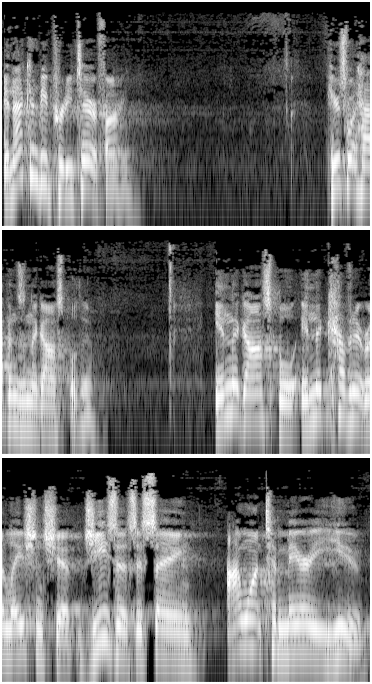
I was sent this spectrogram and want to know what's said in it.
And that can be pretty terrifying. Here's what happens in the gospel, though. In the gospel, in the covenant relationship, Jesus is saying, I want to marry you.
